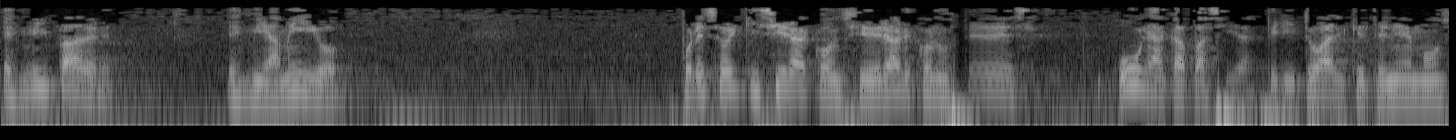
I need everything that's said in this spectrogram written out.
es mi Padre, es mi amigo. Por eso hoy quisiera considerar con ustedes una capacidad espiritual que tenemos,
